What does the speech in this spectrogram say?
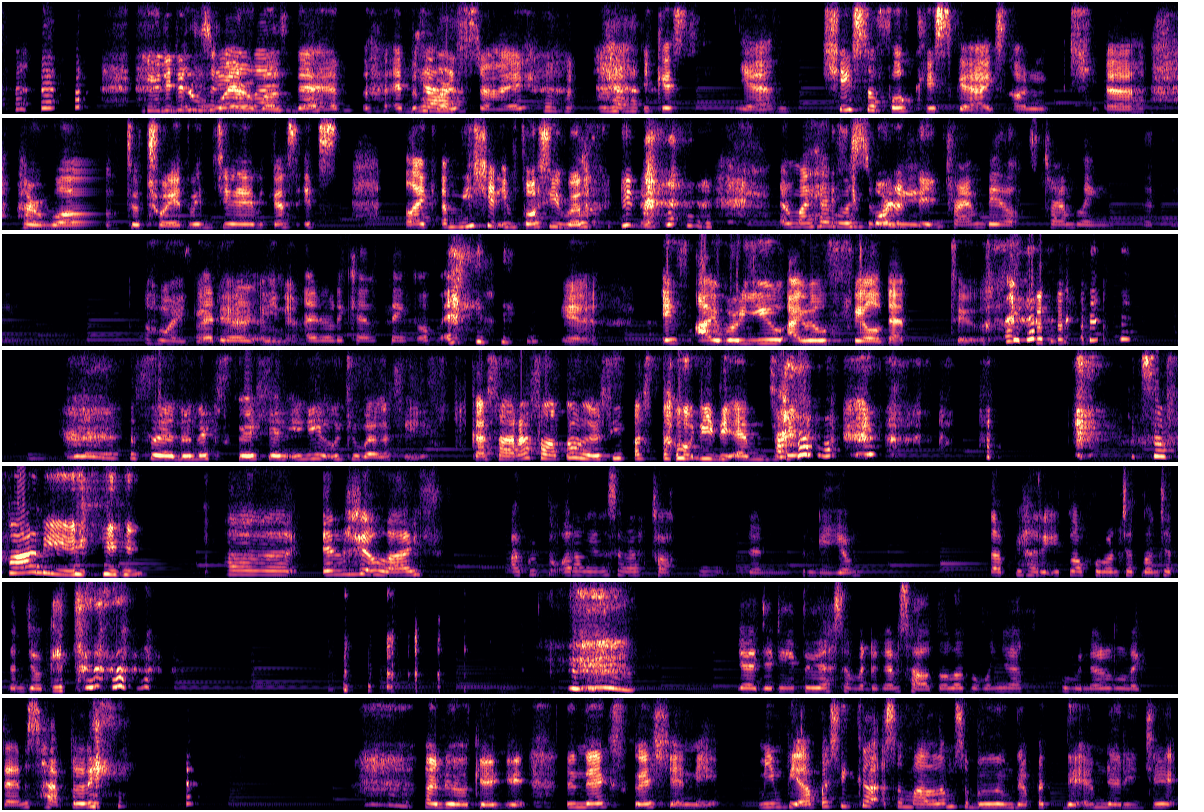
You didn't just aware realized about that, at the Yeah. first try. yeah. because yeah she's so focused guys on uh, her work to trade with jay because it's like a mission impossible you know and my hand was really trembling, trembling that day. oh my I god yeah i know I really can't think of anything. yeah if i were you i will feel that too so the next question ini lucu banget sih Kak Sarah salto nggak sih pas tahu di DMJ it's so funny Uh, in real life, aku tuh orang yang sangat kaku dan pendiam. Tapi hari itu aku loncat-loncat dan joget. ya jadi itu ya sama dengan salto lah pokoknya aku bener like dance happily. Aduh, oke oke. The next question nih. Mimpi apa sih kak semalam sebelum dapat DM dari J?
